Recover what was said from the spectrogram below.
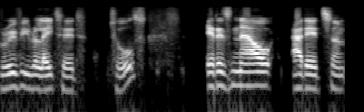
Groovy-related tools. It has now added some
